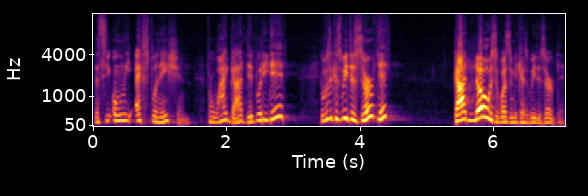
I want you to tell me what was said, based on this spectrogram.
That's the only explanation for why God did what he did. It wasn't because we deserved it. God knows it wasn't because we deserved it.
